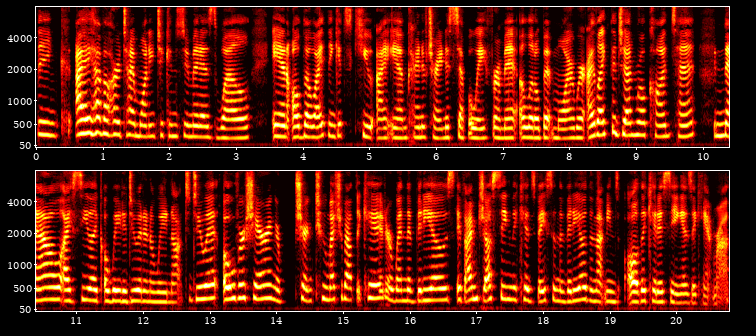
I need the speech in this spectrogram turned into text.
think I have a hard time wanting to consume it as well. And although I think it's cute, I am kind of trying to step away from it a little bit more where I like the general content. Now I see like a way to do it and a way not to do it. Oversharing or sharing too much about the kid or when the videos, if I'm just seeing the kid's face in the video, then that means all the kid is seeing is a camera.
